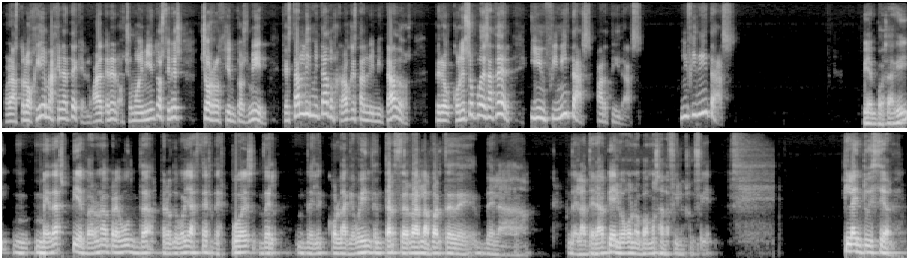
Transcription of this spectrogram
Por la astrología, imagínate que en lugar de tener ocho movimientos tienes chorrocientos mil. ¿Que están limitados? Claro que están limitados. Pero con eso puedes hacer infinitas partidas. Infinitas. Bien, pues aquí me das pie para una pregunta, pero que voy a hacer después con la que voy a intentar cerrar la parte de, la, terapia y luego nos vamos a la filosofía. La intuición.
